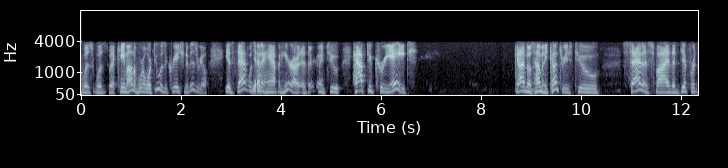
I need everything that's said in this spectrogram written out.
was was that came out of World War II was the creation of Israel. Is that what's Yeah. going to happen here? Are they're going to have to create God knows how many countries to satisfy the different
